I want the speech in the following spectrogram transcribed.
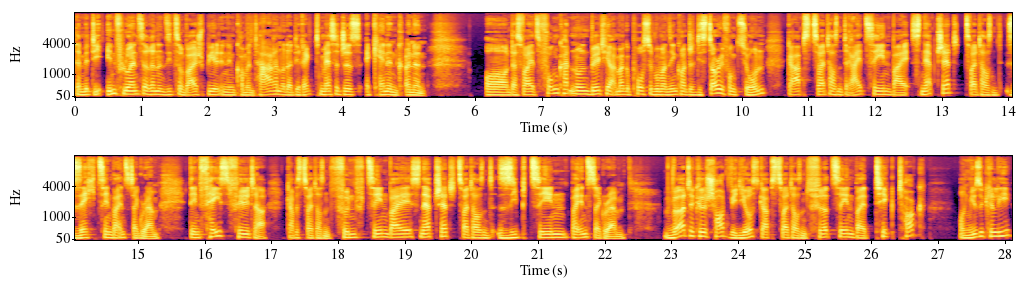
damit die Influencerinnen sie zum Beispiel in den Kommentaren oder Direct-Messages erkennen können. Und das war jetzt Funk, hat nur ein Bild hier einmal gepostet, wo man sehen konnte, die Story-Funktion gab es 2013 bei Snapchat, 2016 bei Instagram. Den Face-Filter gab es 2015 bei Snapchat, 2017 bei Instagram. Vertical Short Videos gab es 2014 bei TikTok und Musically,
